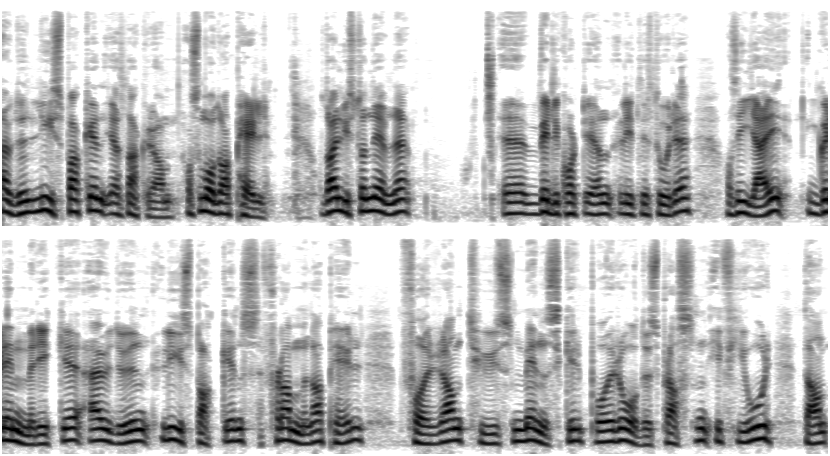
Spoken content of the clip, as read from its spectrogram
Audun Lysbakken jeg snakker om. Og så må du ha appell. Og da har jeg lyst til å nevne eh, veldig kort en liten historie. Altså, jeg glemmer ikke Audun Lysbakkens flammende appell foran 1000 mennesker på Rådhusplassen i fjor, da han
